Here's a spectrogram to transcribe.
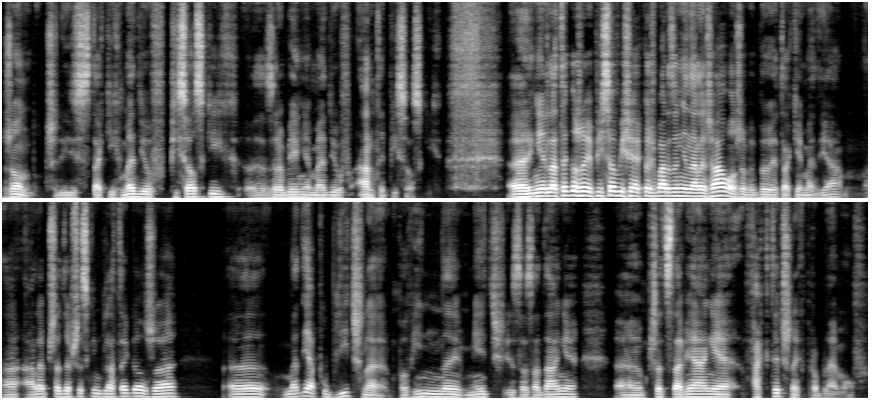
rządu, czyli z takich mediów pisowskich e, zrobienie mediów antypisowskich. Nie dlatego, żeby PiSowi się jakoś bardzo nie należało, żeby były takie media, ale przede wszystkim dlatego, że media publiczne powinny mieć za zadanie E, przedstawianie faktycznych problemów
